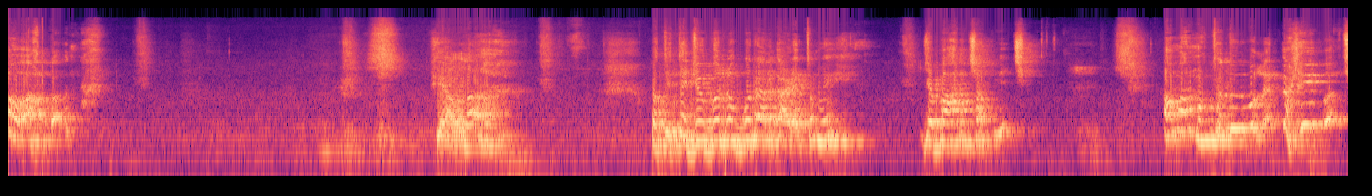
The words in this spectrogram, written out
أو أخطأنا হে আল্লাহ অতীতে যোগ্য লোকগুলার গাড়ে তুমি যে বাহার চাপিয়েছে আমার মতো দুর্বলের গাড়ি পাচ্ছ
